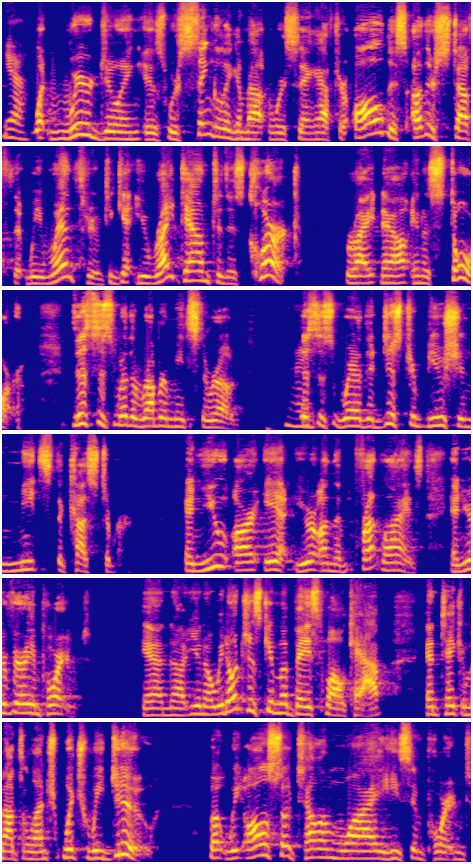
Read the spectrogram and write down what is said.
Yeah. What we're doing is we're singling him out and we're saying, after all this other stuff that we went through to get you right down to this clerk right now in a store, this is where the rubber meets the road. Right. This is where the distribution meets the customer. And you are it. You're on the front lines and you're very important. And, uh, you know, we don't just give him a baseball cap and take him out to lunch, which we do but we also tell him why he's important.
